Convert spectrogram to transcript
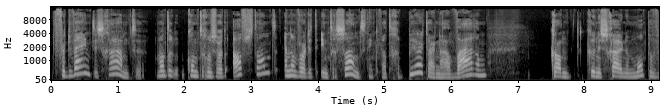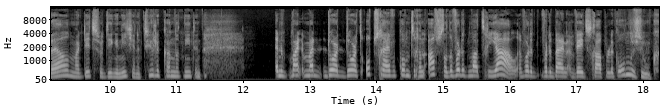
verdwijnt de schaamte. Want dan komt er een soort afstand en dan wordt het interessant. Ik denk, wat gebeurt daar nou? Waarom kan, kunnen schuine moppen wel, maar dit soort dingen niet? Ja, natuurlijk kan dat niet. En, en, maar maar door, door het opschrijven komt er een afstand. Dan wordt het materiaal. En wordt het, wordt het bijna wetenschappelijk onderzoek.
